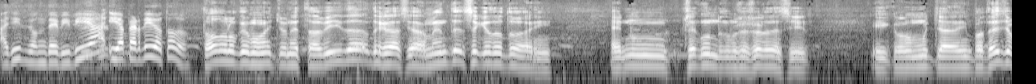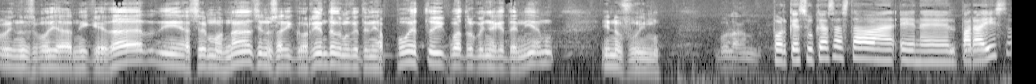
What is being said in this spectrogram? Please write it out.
allí donde vivía y ha perdido todo. Todo lo que hemos hecho en esta vida, desgraciadamente, se quedó todo ahí, en un segundo, como se suele decir, y con mucha impotencia porque no se podía ni quedar, ni hacemos nada, sino salir corriendo con lo que tenía puesto y cuatro coñas que teníamos y nos fuimos. Volando. ¿Porque su casa estaba en el paraíso?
